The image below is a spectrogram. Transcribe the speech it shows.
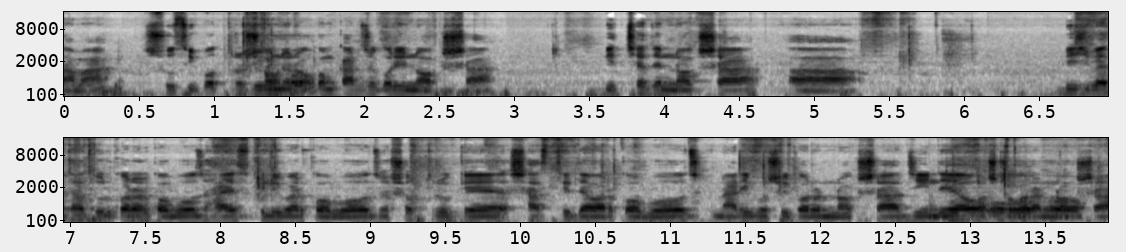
নামা সূচিপত্র বিভিন্ন রকম কার্যকরী নকশা বিচ্ছেদের নকশা বিষ ব্যথা দূর করার কবজ হাই স্কুলিবার কবজ শত্রুকে শাস্তি দেওয়ার কবজ নারী বশীকরণ নকশা জিন নষ্ট করার নকশা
